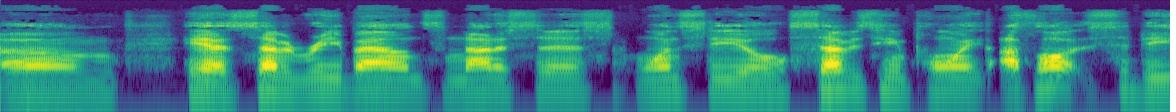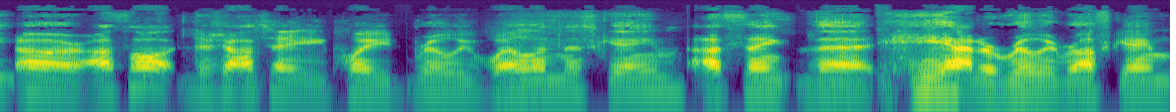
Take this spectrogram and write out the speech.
Um, he has seven rebounds, nine assists, one steal, 17 points. I thought Saddiq, or I thought Dejounte played really well in this game. I think that he had a really rough game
